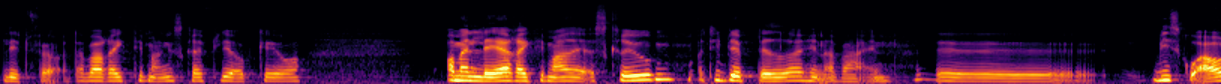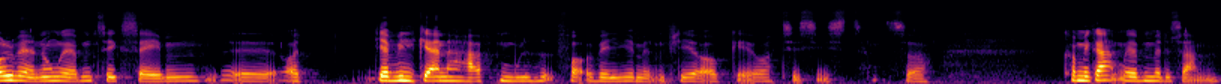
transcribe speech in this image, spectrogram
lidt før. Der var rigtig mange skriftlige opgaver, og man lærer rigtig meget af at skrive dem, og de bliver bedre hen ad vejen. Øh, vi skulle aflevere nogle af dem til eksamen, øh, og jeg ville gerne have haft mulighed for at vælge mellem flere opgaver til sidst. Så kom i gang med dem med det samme.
